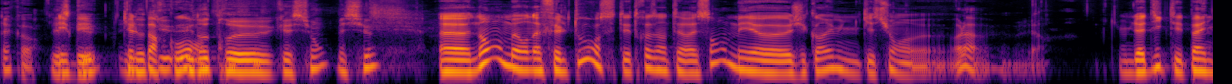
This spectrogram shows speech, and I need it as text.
D'accord. Eh ben, que- quel une autre, parcours. Une autre question, messieurs? Euh, non, mais on a fait le tour, c'était très intéressant, mais euh, j'ai quand même une question. euh, voilà. Tu me l'as dit que tu n'es pas une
